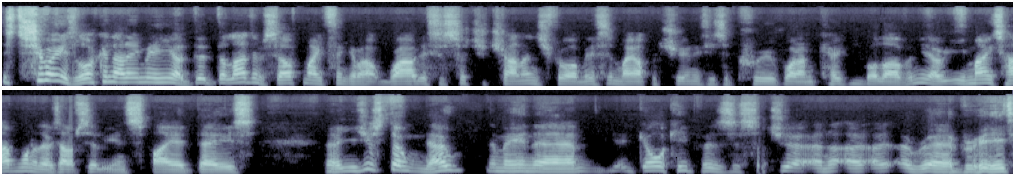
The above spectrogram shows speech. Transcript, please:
there's two ways looking at it. I mean, you know, the, the, lad himself might think about, wow, this is such a challenge for me. This is my opportunity to prove what I'm capable of. And, you know, you might have one of those absolutely inspired days. Uh, you just don't know. I mean, um, goalkeepers are such a, a, a, rare breed.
